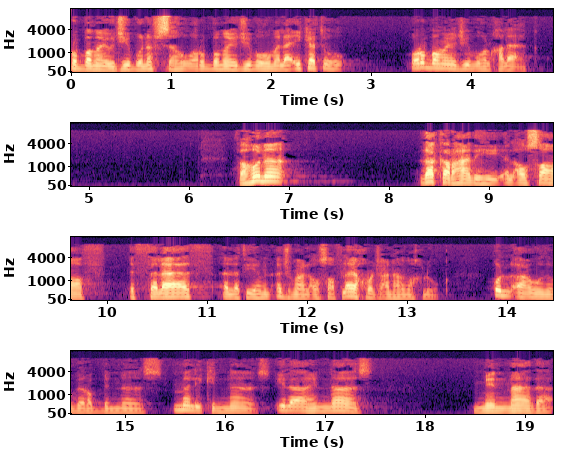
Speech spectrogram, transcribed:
ربما يجيب نفسه وربما يجيبه ملائكته وربما يجيبه الخلائق. فهنا ذكر هذه الأوصاف الثلاث التي هي من أجمع الأوصاف لا يخرج عنها مخلوق. قل أعوذ برب الناس ملك الناس إله الناس. من ماذا؟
